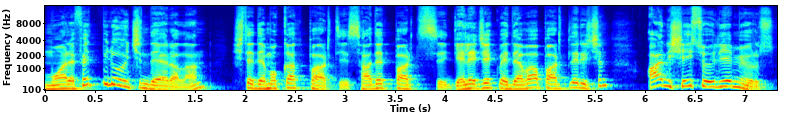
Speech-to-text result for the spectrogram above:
muhalefet bloğu içinde yer alan işte Demokrat Parti, Saadet Partisi, Gelecek ve Deva partileri için aynı şeyi söyleyemiyoruz.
